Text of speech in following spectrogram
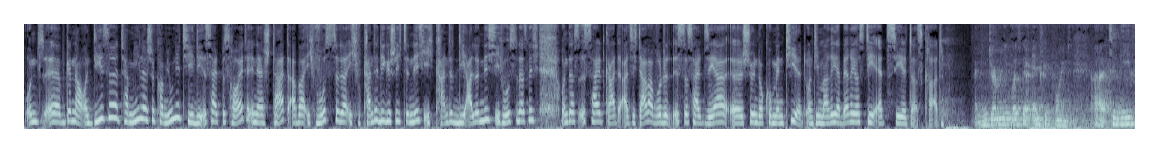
Und äh, genau und diese tamilische Community, die ist halt bis heute in der Stadt, aber ich wusste da, ich kannte die Geschichte nicht, ich kannte die alle nicht, ich wusste das nicht. Und das ist halt, gerade als ich da war, wurde, ist das halt sehr äh, schön dokumentiert. Und die Maria Berrios, die erzählt das gerade. I mean, Germany was their entry point uh, to leave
